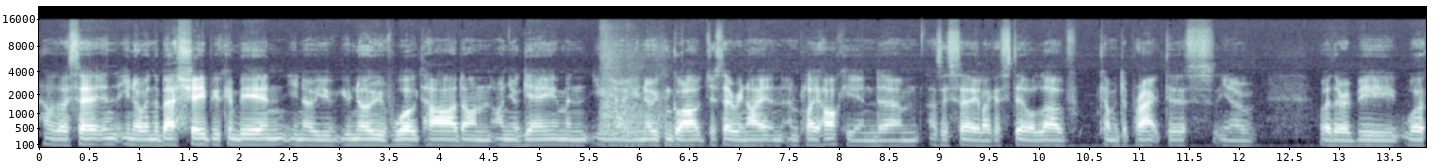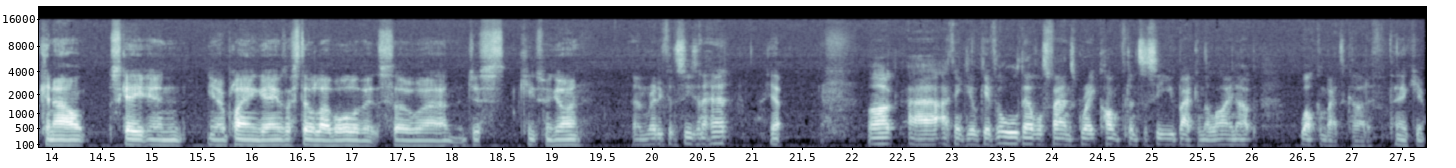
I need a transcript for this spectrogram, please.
how would I say it, in you know in the best shape you can be in. You know you you know you've worked hard on on your game, and you know you know you can go out just every night and, and play hockey. And um, as I say, like I still love coming to practice. You know whether it be working out, skating, you know, playing games. I still love all of it, so uh, it just keeps me going. And ready for the season ahead? Mark, uh, I think you'll give all Devils fans great confidence to see you back in the lineup. Welcome back to Cardiff. Thank you.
